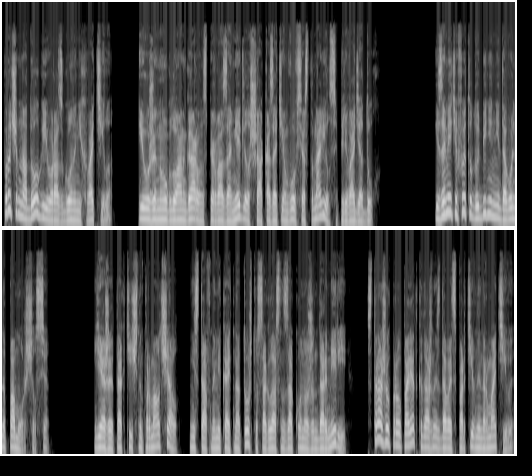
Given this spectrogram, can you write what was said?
Впрочем, надолго его разгона не хватило. И уже на углу ангара он сперва замедлил шаг, а затем вовсе остановился, переводя дух. И, заметив это, Дубинин недовольно поморщился. Я же тактично промолчал, не став намекать на то, что, согласно закону о жандармерии, Стражи правопорядка должны сдавать спортивные нормативы.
